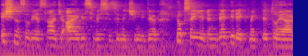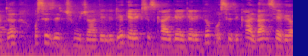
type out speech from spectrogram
Eşiniz oraya sadece ailesi ve sizin için gidiyor. Yoksa yerinde bir ekmekle doyardı. O sizin için mücadele ediyor. Gereksiz kaygıya gerek yok. O sizi kalben seviyor.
